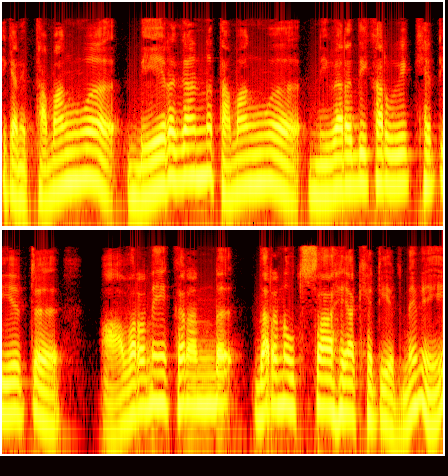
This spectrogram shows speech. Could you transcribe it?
ඒ කියන්නේ තමන්ව බේරගන්න තමන්ව නිවැරදි කරුවෙක් හැටියට ආවරණය කරන්න දරන උත්සාහයක් හැටියට නෙමෙයි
